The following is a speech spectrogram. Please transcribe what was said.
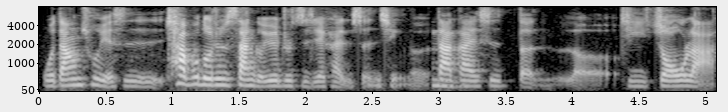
我当初也是差不多就是三个月就直接开始申请了，大概是等了几周啦。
